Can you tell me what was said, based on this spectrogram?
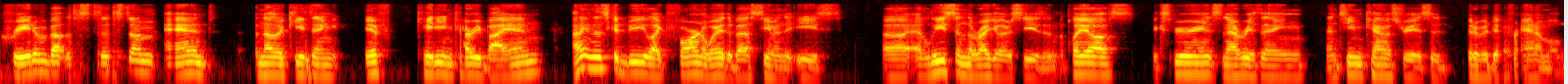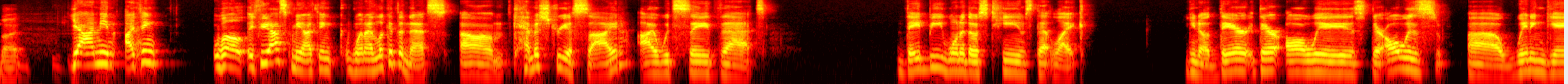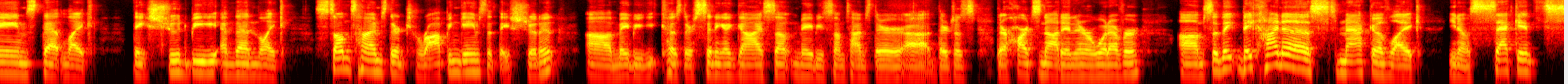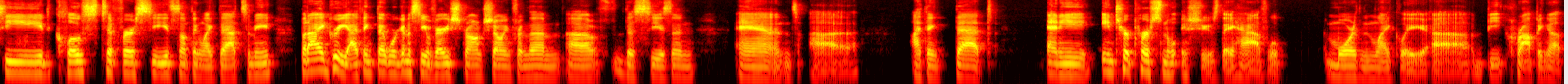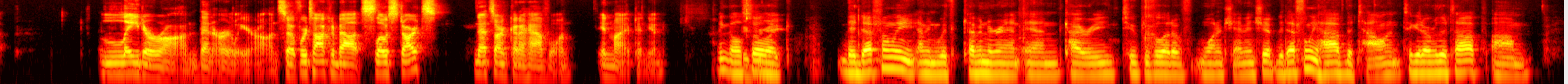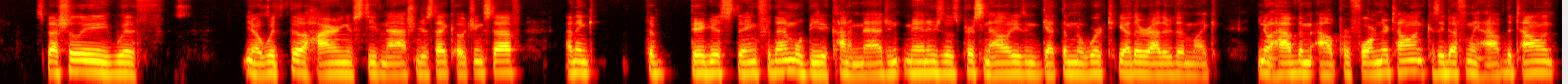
creative about the system and another key thing, if KD and Kyrie buy in, I think this could be like far and away the best team in the East, uh, at least in the regular season. The playoffs, experience, and everything, and team chemistry is a bit of a different animal. But Yeah, I mean, I think. Well, if you ask me, I think when I look at the Nets, um, chemistry aside, I would say that they'd be one of those teams that, like, you know, they're they're always they're always uh, winning games that like they should be, and then like sometimes they're dropping games that they shouldn't. Uh, maybe because they're sitting a guy. Some maybe sometimes they're uh, they're just their heart's not in it or whatever. Um, so they they kind of smack of like you know second seed, close to first seed, something like that to me. But I agree. I think that we're going to see a very strong showing from them uh, this season, and uh, I think that any interpersonal issues they have will more than likely uh, be cropping up later on than earlier on. So if we're talking about slow starts, Nets aren't going to have one, in my opinion. I think also like they definitely, I mean, with Kevin Durant and Kyrie, two people that have won a championship, they definitely have the talent to get over the top. Um, especially with, you know, with the hiring of Steve Nash and just that coaching staff. I think the biggest thing for them will be to kind of manage manage those personalities and get them to work together rather than like, you know, have them outperform their talent because they definitely have the talent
